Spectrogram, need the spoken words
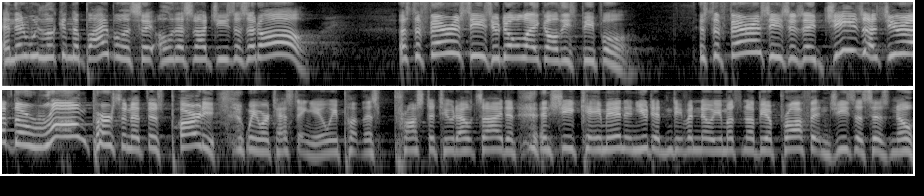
And then we look in the Bible and say, oh, that's not Jesus at all. That's the Pharisees who don't like all these people. It's the Pharisees who say, Jesus, you have the wrong person at this party. We were testing you. We put this prostitute outside and, and she came in and you didn't even know you must not be a prophet. And Jesus says, No,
